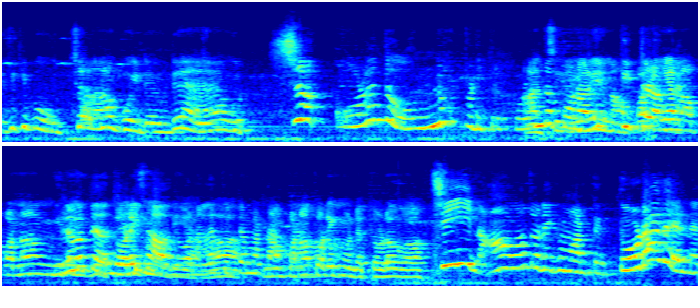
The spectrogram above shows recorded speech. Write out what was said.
இதுக்கு இப்ப உச்சா தானே போயிட்டு விட்டேன் உச்ச குழந்தை ஒண்ணும் பிடிக்கிற குழந்தை நான் திட்டுறாங்க. நான் பண்ணா இருபத்தி அஞ்சு துடைக்க ஆகுது திட்ட நான் பண்ணா தொடக்க மாட்டேன். தொடவா. சீ நான் தொடைக்க மாட்டேன். தொடாத என்ன?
